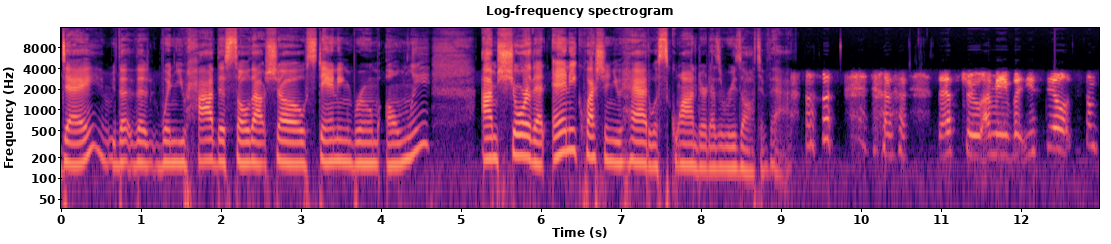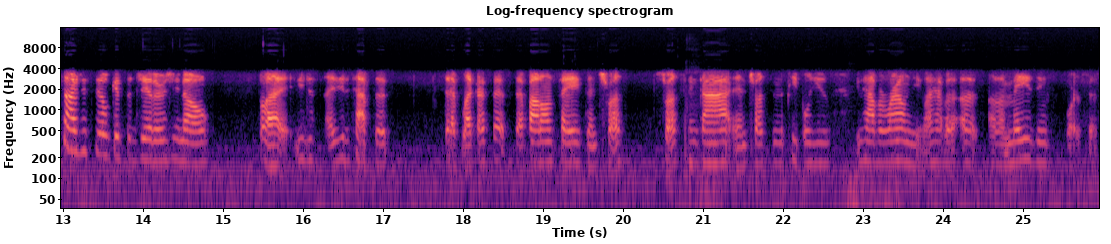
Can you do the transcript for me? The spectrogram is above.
day, the the when you had this sold out show, standing room only, I'm sure that any question you had was squandered as a result of that. That's true. I mean, but you still sometimes you still get the jitters, you know. But you just you just have to step, like I said, step out on faith and trust trust in God and trust in the people you you have around you. I have a, a an amazing support system.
